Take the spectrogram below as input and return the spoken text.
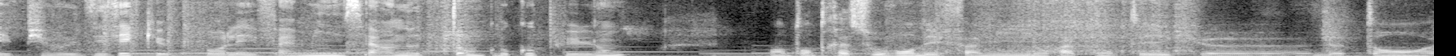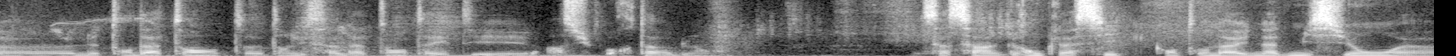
Et puis vous disiez que pour les familles, c'est un autre temps beaucoup plus long. On entend très souvent des familles nous raconter que le temps, euh, temps d'attente dans les salles d'attente a été insupportable. Et ça, c'est un grand classique. Quand on a une admission euh,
